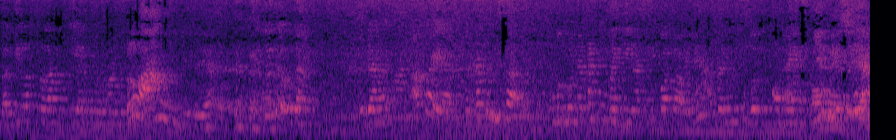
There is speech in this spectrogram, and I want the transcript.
bagi laki-laki yang memang belang gitu ya itu udah udah udah apa ya mereka tuh bisa menggunakan imajinasi kotornya atau yang disebut omesnya gitu ya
